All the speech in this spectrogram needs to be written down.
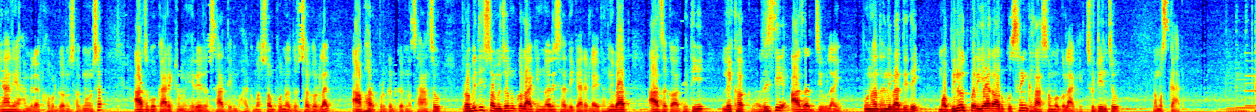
यहाँले हामीलाई खबर गर्न सक्नुहुन्छ। आजको कार्यक्रम हेरेर साथ दिनुभएकोमा सम्पूर्ण दर्शकहरूलाई आभार प्रकट गर्न चाहन्छौँ। प्रविधि संयोजनको लागि नरेश अधिकारीलाई धन्यवाद। आजका अतिथि लेखक ऋषि आजादज्यूलाई पुनः धन्यवाद दिँदै म विनोद परियार अर्को श्रृङ्खलासम्मको लागि छुट्टिन्छु नमस्कार।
